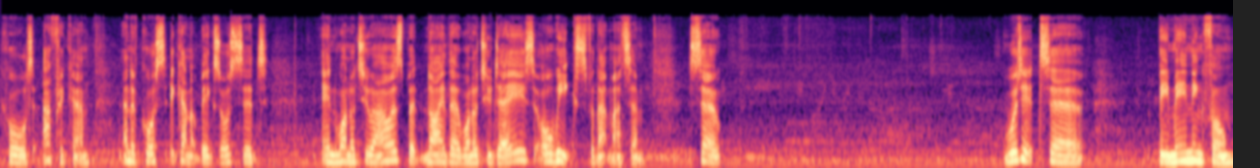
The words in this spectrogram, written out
called Africa. And of course, it cannot be exhausted in one or two hours, but neither one or two days or weeks for that matter. So, would it uh, be meaningful?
